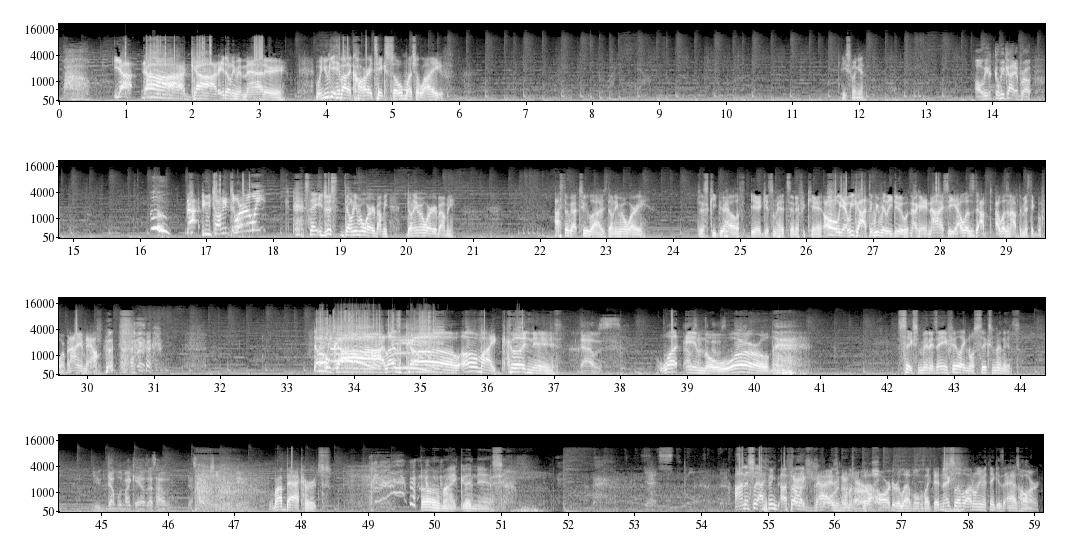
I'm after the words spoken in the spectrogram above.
Wow. yeah. Ah, God, it don't even matter. When you get hit by the car, it takes so much life. He's swinging. Oh, we, we got it, bro. Ooh! Ah, you talking too early? Stay. You just don't even worry about me. Don't even worry about me. I still got two lives. Don't even worry. Just keep your health. Yeah, get some hits in if you can. Oh yeah, we got it. We really do. Okay, now I see. I was I wasn't optimistic before, but I am now. oh God, let's go. Oh my goodness. That was. What That was in the world? Six minutes. Ain't feel like no six minutes. You doubled my kills. That's how. That's how cheap you were being. My back hurts. oh my goodness. Honestly, I think I felt like that is one of the harder levels. Like the next level, I don't even think is as hard.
